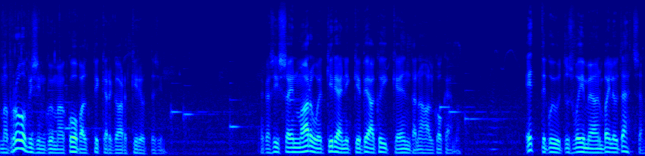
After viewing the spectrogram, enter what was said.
ma proovisin, kui ma koobalt vikerkaart kirjutasin. aga siis sain ma aru, et kirjanik ei pea kõike enda nahal kogema. ettekujutusvõime on palju tähtsam.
